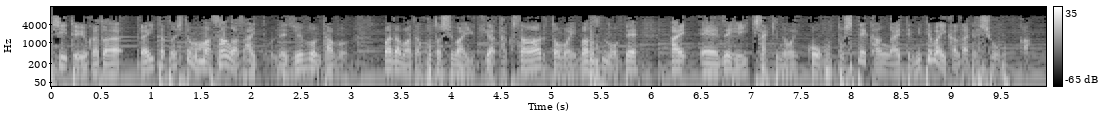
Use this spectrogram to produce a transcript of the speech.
しいという方がいたとしても、まあ3月入ってもね、十分多分、まだまだ今年は雪がたくさんあると思いますので、はい、えー、ぜひ行き先の候補として考えてみてはいかがでしょうか。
